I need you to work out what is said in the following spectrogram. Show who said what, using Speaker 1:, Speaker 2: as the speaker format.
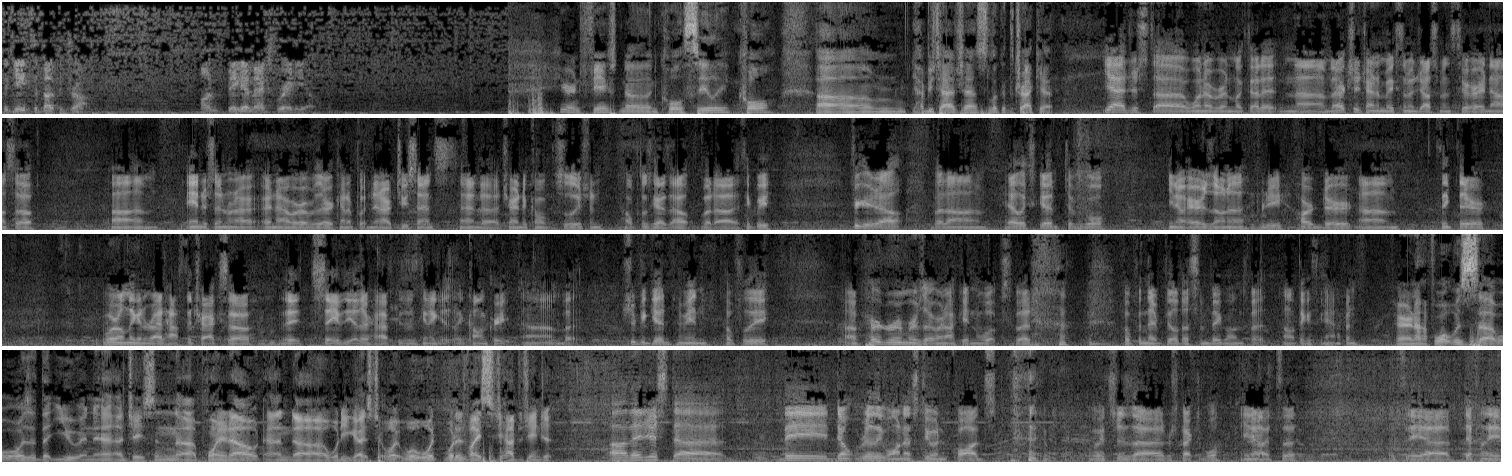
Speaker 1: The gate's about to drop on Big MX Radio.
Speaker 2: Here in Phoenix, none than Cole Seely. Cole, um, have you had a chance to look at the track yet?
Speaker 3: Yeah, I just uh, went over and looked at it, and um, they're actually trying to make some adjustments to it right now. So um, Anderson and I, and I were over there, kind of putting in our two cents and uh, trying to come up with a solution, help those guys out. But uh, I think we figured it out. But um, yeah, it looks good. Typical, you know, Arizona,
Speaker 2: Mm-hmm.
Speaker 3: pretty hard dirt. I think they're we're only going to ride half the track, so
Speaker 2: Mm-hmm.
Speaker 3: they save the other half because it's going to get like concrete. Um, but should be good. I mean, hopefully. I've heard rumors that we're not getting whoops, but hoping they build us some big ones. But I don't think it's going to happen.
Speaker 2: Fair enough. What was uh, what was it that you and uh, Jason uh, pointed out, and uh, what do you guys? What, what what advice did you have to change it?
Speaker 3: Uh, they just uh, they don't really want us doing quads, which is uh, respectable. You know, it's a it's a uh, definitely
